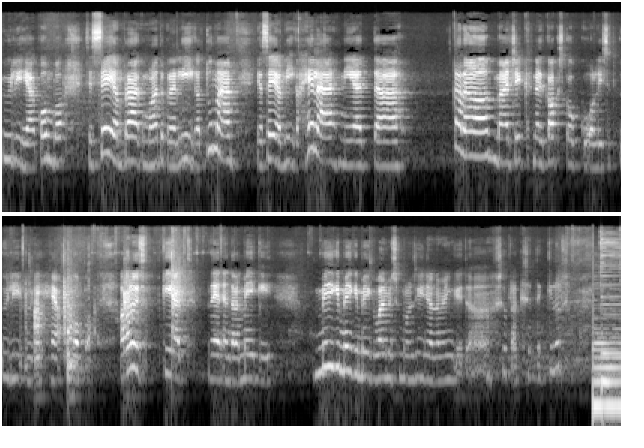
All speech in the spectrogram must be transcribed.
ülihea kombo, sest see on praegu mul natukene liiga tume ja see on liiga hele, nii et äh, tada, magic, need kaks kokku on lihtsalt üli-ülihea kombo. aga nüüd kiirelt teen endale meigi, meigi, meigi, meigi valmis, mul on siin jälle mingeid äh, sõbrakesed tekkinud.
